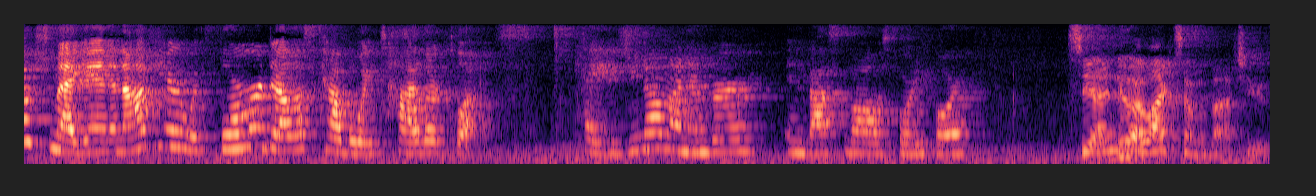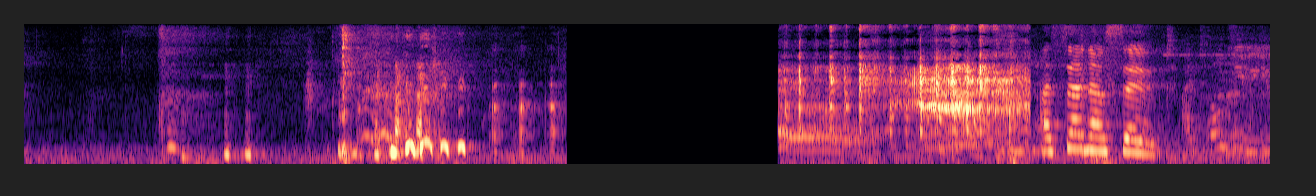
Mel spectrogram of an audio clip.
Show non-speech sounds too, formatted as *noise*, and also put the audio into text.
Coach Megan, and I'm here with former Dallas Cowboy Tyler Clutts. Hey, did you know my number in basketball was 44? See, I knew I liked something about you. *laughs* I said no suit. I told you you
